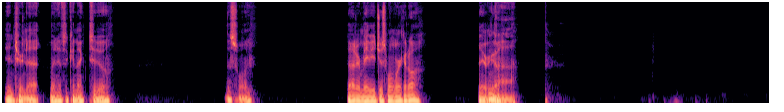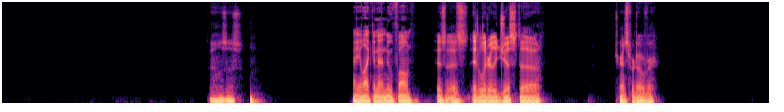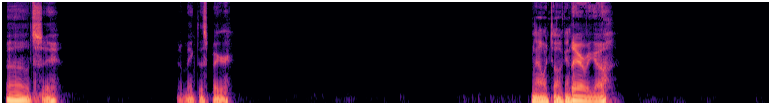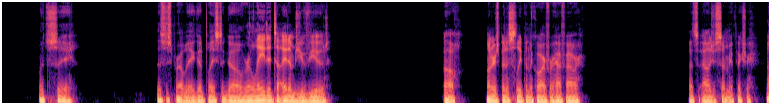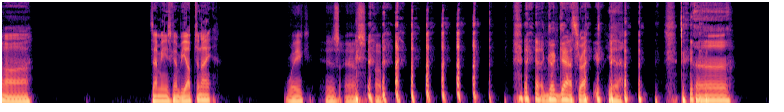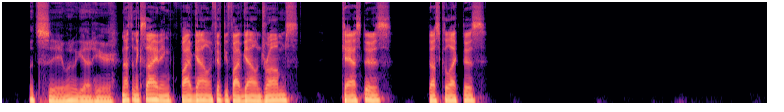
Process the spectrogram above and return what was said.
internet? Might have to connect to this one. That or maybe it just won't work at all. There we go. Nah. The hell's this? How you liking that new phone? Is is it literally just uh transferred over? Uh let's see. Make this bigger. Now we're talking. There we go. Let's see. This is probably a good place to go. Related to items you viewed. Oh, Hunter's been asleep in the car for a half hour. That's Al just sent me a picture. Uh Does that mean he's going to be up tonight? Wake his ass up. Good guess, right? Yeah. Uh, let's see. What do we got here? Nothing exciting. Five gallon, 55 gallon drums, casters, dust collectors.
